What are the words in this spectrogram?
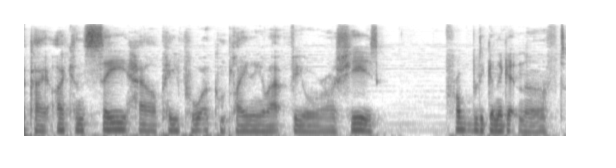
Okay, I can see how people are complaining about Fiora. She is probably going to get nerfed.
